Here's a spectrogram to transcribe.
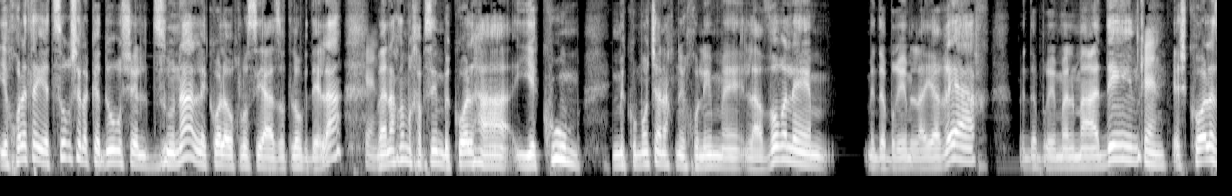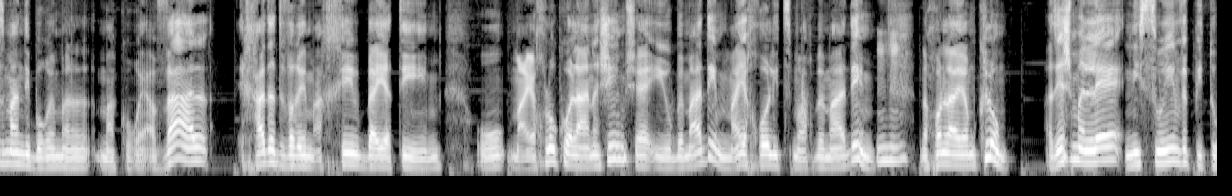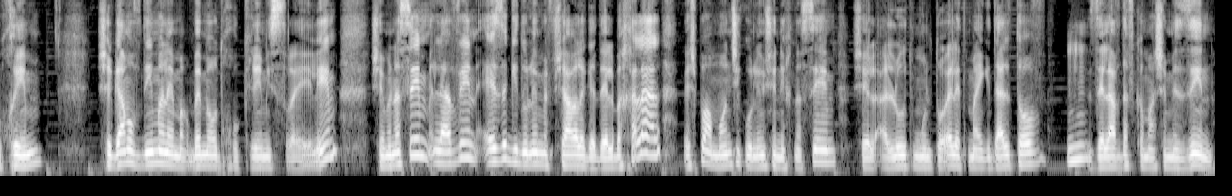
יכולת הייצור של הכדור של תזונה לכל האוכלוסייה הזאת לא גדלה, כן. ואנחנו מחפשים בכל היקום מקומות שאנחנו יכולים אה, לעבור אליהם. מדברים על הירח, מדברים על מאדים, כן. יש כל הזמן דיבורים על מה קורה, אבל אחד הדברים הכי בעייתיים הוא מה יאכלו כל האנשים שיהיו במאדים, מה יכול לצמוח במאדים. מהמם. נכון להיום כלום. אז יש מלא ניסויים ופיתוחים. שגם עובדים עליהם הרבה מאוד חוקרים ישראלים, שמנסים להבין איזה גידולים אפשר לגדל בחלל, ויש פה המון שיקולים שנכנסים, של עלות מול תועלת, מה יגדל טוב, מהמם. זה לאו דווקא מה שמזין.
